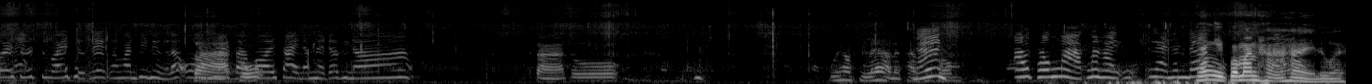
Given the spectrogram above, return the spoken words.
วยๆสวยๆถึงเลขรางวัลที่หนึ่งแล้วโอนให้บ่าวบอยใส่น้ำเนยเด้อพี่น้องสาธุอุ้ยเท่าที่แล้วนะครับผู้ชมเอา ทงหมากมาให้เอื้อนั่นเด้อยังอีกประมาณหาใหายลุงเอ้ย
